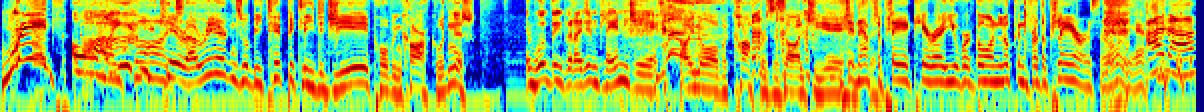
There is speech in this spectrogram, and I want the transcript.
Reds. Oh, ah, my god. Kira, Reardon's would be typically the GA pub in Cork, wouldn't it? It would be, but I didn't play in GA. I know, but Coppers is all GA. Didn't have to play it, Kira. You were going looking for the players. Oh, yeah. Anna,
